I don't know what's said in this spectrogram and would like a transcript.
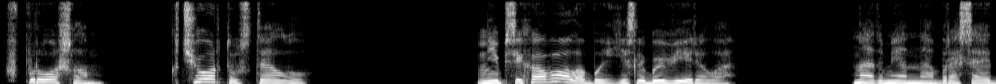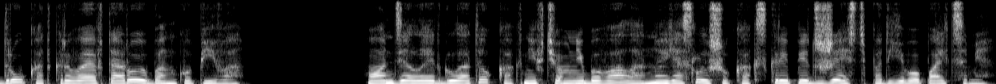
В прошлом. К черту Стеллу. Не психовала бы, если бы верила. Надменно бросает друг, открывая вторую банку пива. Он делает глоток, как ни в чем не бывало, но я слышу, как скрипит жесть под его пальцами.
